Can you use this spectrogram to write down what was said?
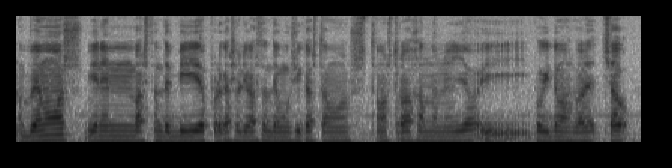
Nos vemos, vienen bastantes vídeos porque ha salido bastante música, estamos, estamos trabajando en ello y poquito más, ¿vale? Chao.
